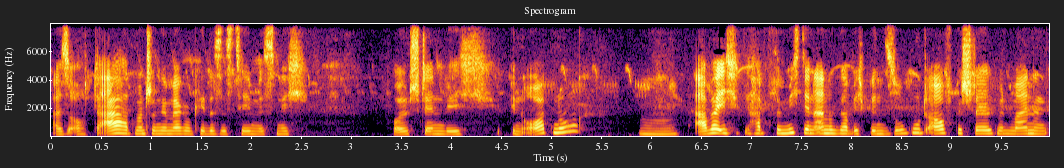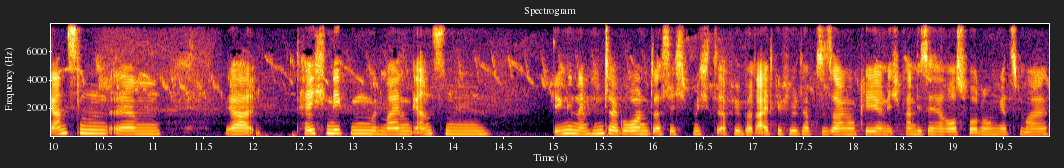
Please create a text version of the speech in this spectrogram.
Also auch da hat man schon gemerkt, okay, das System ist nicht vollständig in Ordnung. Mhm. Aber ich habe für mich den Eindruck gehabt, ich bin so gut aufgestellt mit meinen ganzen ähm, ja, Techniken, mit meinen ganzen Dingen im Hintergrund, dass ich mich dafür bereit gefühlt habe zu sagen, okay, und ich kann diese Herausforderung jetzt mal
